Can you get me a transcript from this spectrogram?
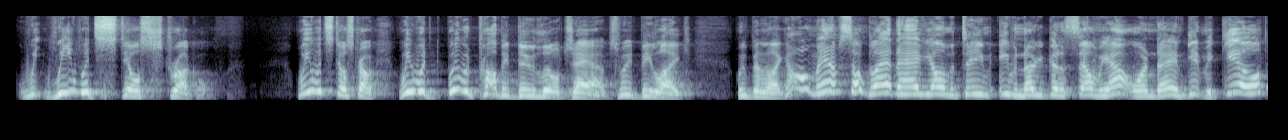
we, we would still struggle. We would still struggle. We would, we would probably do little jabs. We'd be like, we'd be like, oh man, I'm so glad to have you on the team, even though you're going to sell me out one day and get me killed.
